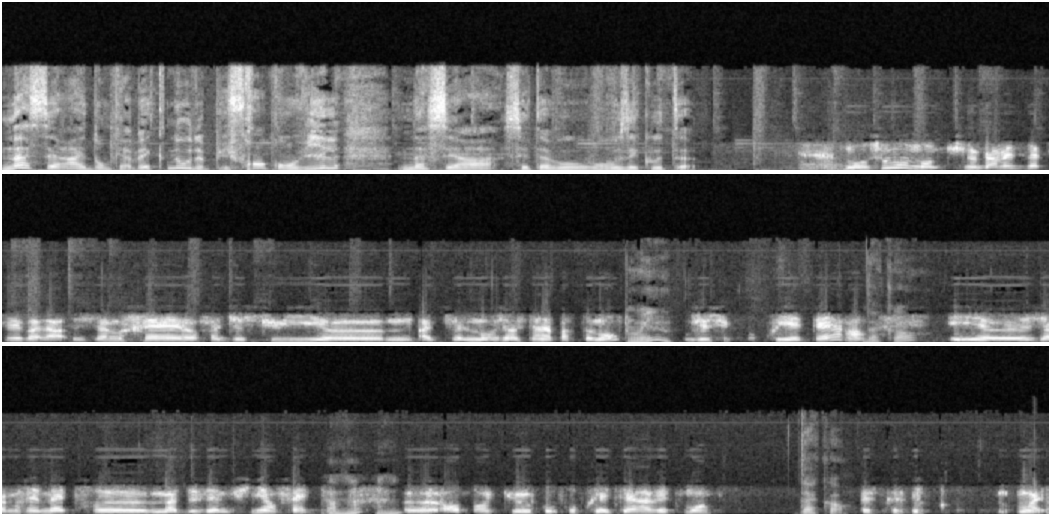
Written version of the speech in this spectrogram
Nacera est donc avec nous depuis Franconville. Nacera, c'est à vous, on vous écoute. Bonjour, donc je me permets de vous appeler. Voilà, j'aimerais, en fait, je suis euh, actuellement, j'ai acheté un appartement Oui, où je suis propriétaire d'accord. et euh, j'aimerais mettre euh, ma deuxième fille, en fait, Mhm, mhm. en tant que copropriétaire avec moi. D'accord. Est-ce que c'est Ouais.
